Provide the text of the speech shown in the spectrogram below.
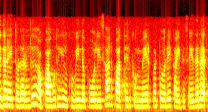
இதனைத் தொடர்ந்து அப்பகுதியில் குவிந்த போலீசார் பத்திற்கும் மேற்பட்டோரை கைது செய்தனர்.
